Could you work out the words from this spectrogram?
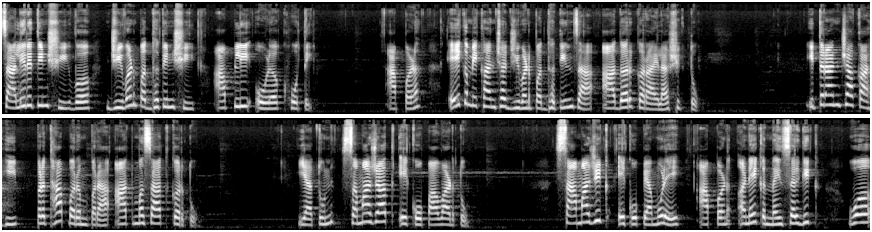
चालीरीतींशी व जीवनपद्धतींशी आपली ओळख होते. आपण एकमेकांच्या जीवनपद्धतींचा आदर करायला शिकतो. इतरांच्या काही प्रथा परंपरा आत्मसात करतो. यातून समाजात एकोपा वाढतो. सामाजिक एकोप्यामुळे आपण अनेक नैसर्गिक व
